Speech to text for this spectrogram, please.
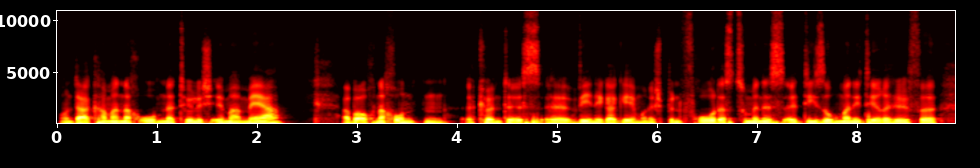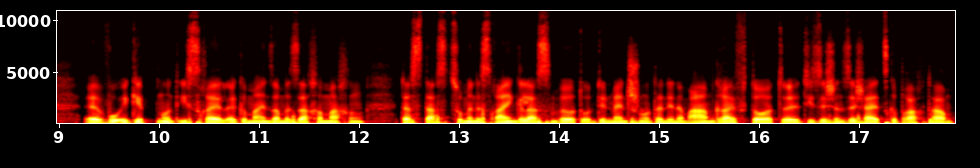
Und da kann man nach oben natürlich immer mehr aber auch nach unten äh, könnte es äh, weniger geben. Und ich bin froh, dass zumindest äh, diese humanitäre Hilfe, äh, wo Ägypten und Israel äh, gemeinsame Sache machen, dass das zumindest reingelassen wird und den Menschen unter den Arm greift dort, äh, die sich in Sicherheit gebracht haben.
